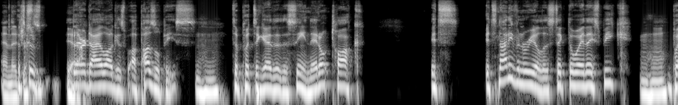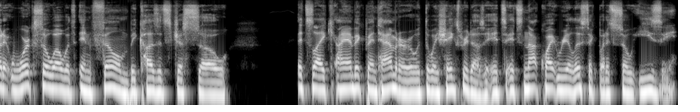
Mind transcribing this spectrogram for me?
And they're It's just because yeah. their dialogue is a puzzle piece Mhm. to put together the scene. They don't talk. It's it's not even realistic the way they speak, Mhm. but it works so well within film because it's just so. It's like iambic pentameter with the way Shakespeare does it. It's it's not quite realistic, but it's so easy.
